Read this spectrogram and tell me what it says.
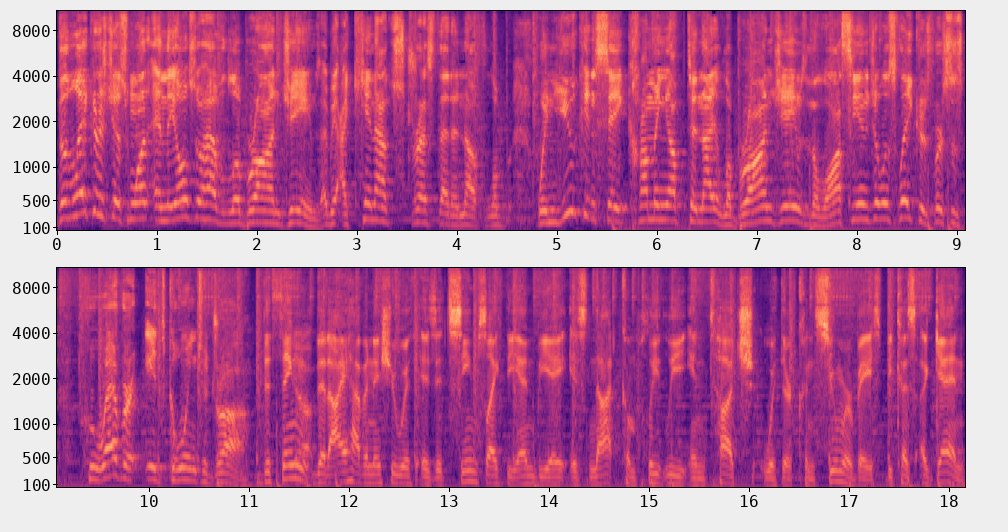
the Lakers just won, and they also have LeBron James. I mean, I cannot stress that enough. Le- when you can say coming up tonight, LeBron James and the Los Angeles Lakers versus whoever it's going to draw. The thing that I have an issue with is it seems like the NBA is not completely in touch with their consumer base because again,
